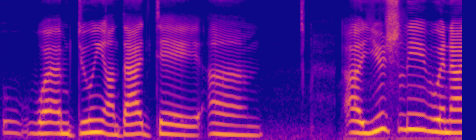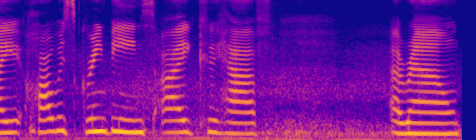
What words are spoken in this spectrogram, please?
what I'm doing on that day. Um, uh, usually, when I harvest green beans, I could have around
